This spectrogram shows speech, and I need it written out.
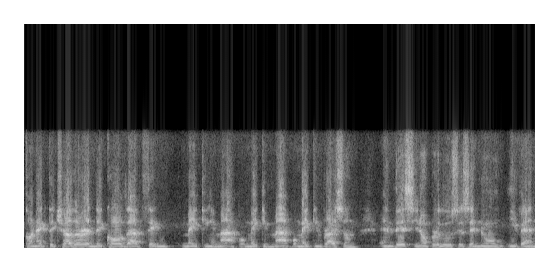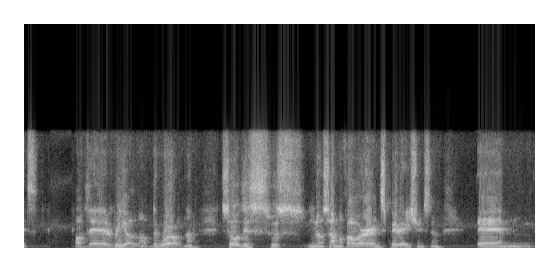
connect each other and they call that thing making a map or making map or making rhizome. And this, you know, produces a new event of the real, of the world. No? So this was, you know, some of our inspirations. No? And,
